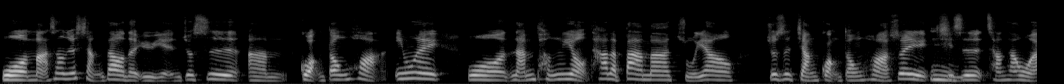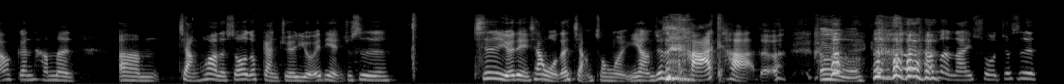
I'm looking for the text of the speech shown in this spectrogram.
我马上就想到的语言就是嗯广东话，因为我男朋友他的爸妈主要就是讲广东话，所以其实常常我要跟他们嗯讲话的时候，都感觉有一点就是。其实有点像我在讲中文一样，就是卡卡的。嗯，对他们来说，就是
